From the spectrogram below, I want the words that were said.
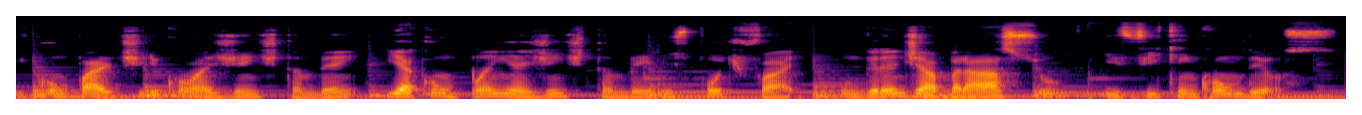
e compartilhe com a gente também e acompanhe a gente também no Spotify. Um grande abraço e fiquem com Deus.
